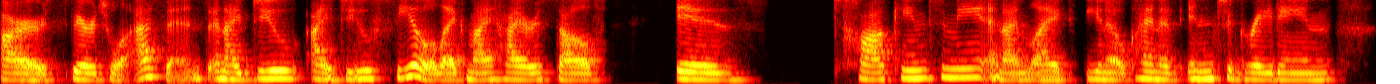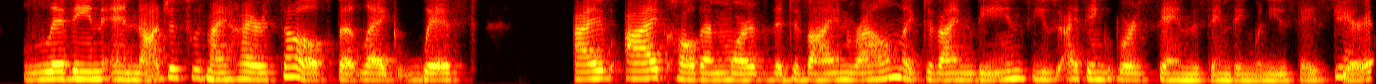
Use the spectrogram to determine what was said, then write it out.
our spiritual essence. And I do, I do feel like my higher self is talking to me and I'm like, you know, kind of integrating living in not just with my higher self, but like with I I call them more of the divine realm, like divine beings. You, I think we're saying the same thing when you say spirit.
